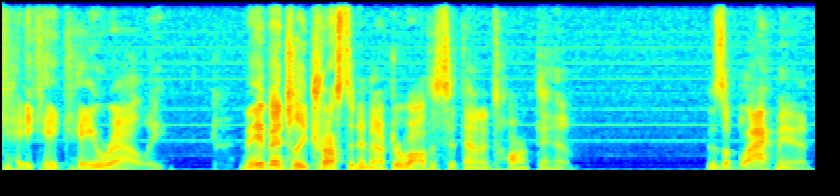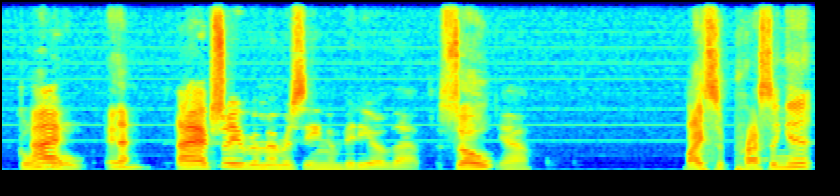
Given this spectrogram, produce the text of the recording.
KKK rally, and they eventually trusted him after a while to sit down and talk to him. This is a black man going I- to a, and I actually remember seeing a video of that. so Yeah. by suppressing it,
